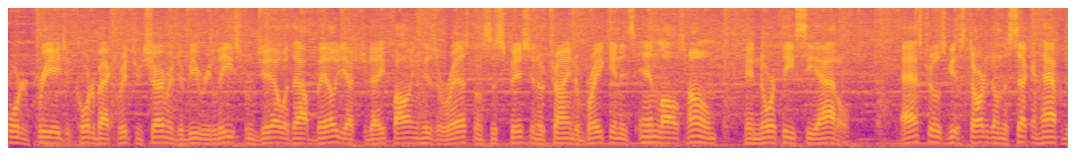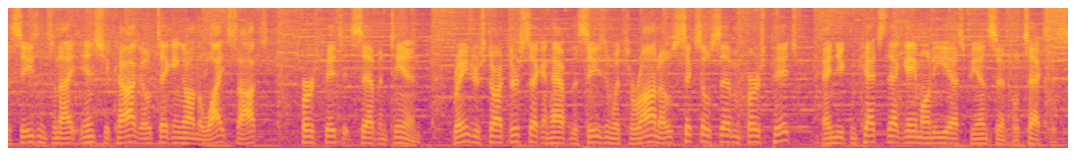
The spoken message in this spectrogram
ordered free agent quarterback Richard Sherman to be released from jail without bail yesterday following his arrest on suspicion of trying to break in his in law's home in northeast Seattle. Astros get started on the second half of the season tonight in Chicago, taking on the White Sox. First pitch at 7:10. Rangers start their second half of the season with Toronto, 6:07 first pitch, and you can catch that game on ESPN Central Texas.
